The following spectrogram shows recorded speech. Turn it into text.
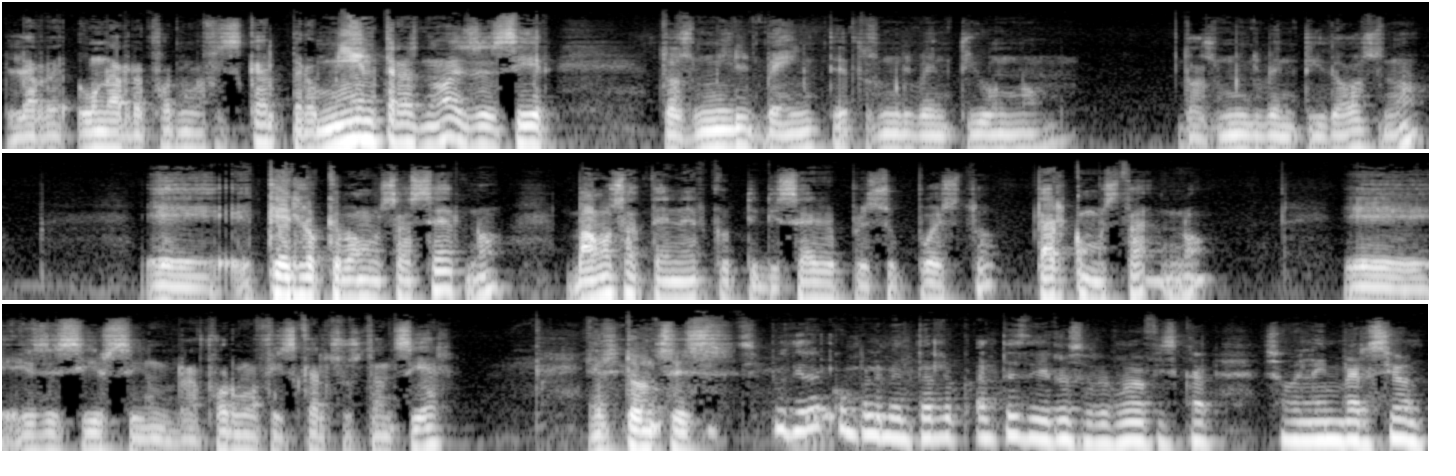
la una reforma fiscal. Pero mientras, ¿no? Es decir, 2020, 2021, 2022, ¿no? Eh, ¿Qué es lo que vamos a hacer, no? Vamos a tener que utilizar el presupuesto tal como está, ¿no? Eh, es decir, sin reforma fiscal sustancial. Entonces, Si pudiera complementarlo antes de irnos a la reforma fiscal, sobre la inversión,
